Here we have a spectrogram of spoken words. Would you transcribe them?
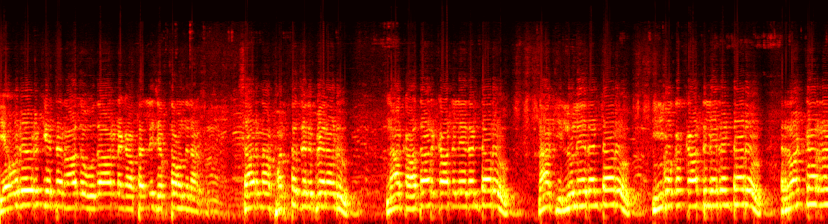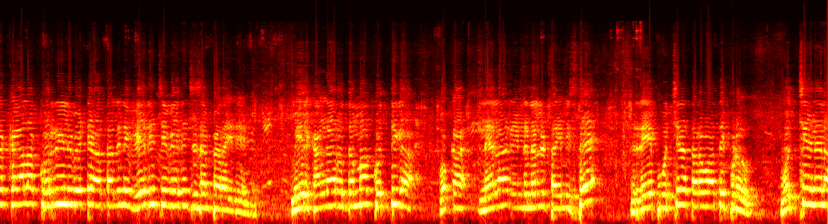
ఎవరెవరికైతే రాదో ఉదాహరణగా తల్లి చెప్తా ఉంది నాకు. సార్ నా భర్త చనిపోయినాడు. నాకు ఆధార్ కార్డు లేదంటారు నాకు ఇల్లు లేదంటారు ఇంకొక కార్డు లేదంటారు. రకరకాల కొర్రీలు పెట్టి ఆ తల్లిని వేధించి వేధించి చంపారు ఐదేళ్ళు మీరు కంగారు వద్దమ్మా కొద్దిగా ఒక నెల రెండు నెలలు టైం ఇస్తే రేపు వచ్చిన తర్వాత ఇప్పుడు వచ్చే నెల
